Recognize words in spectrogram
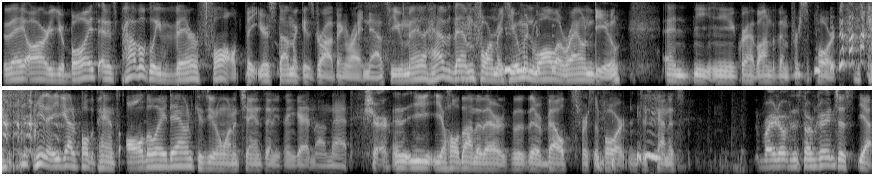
they are your boys, and it's probably their fault that your stomach is dropping right now. So you may have them form a human wall around you, and you, you grab onto them for support. Because you know you got to pull the pants all the way down because you don't want to chance anything getting on that. Sure. And you, you hold onto their their belts for support and just kind of right over the storm drain. just yeah.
